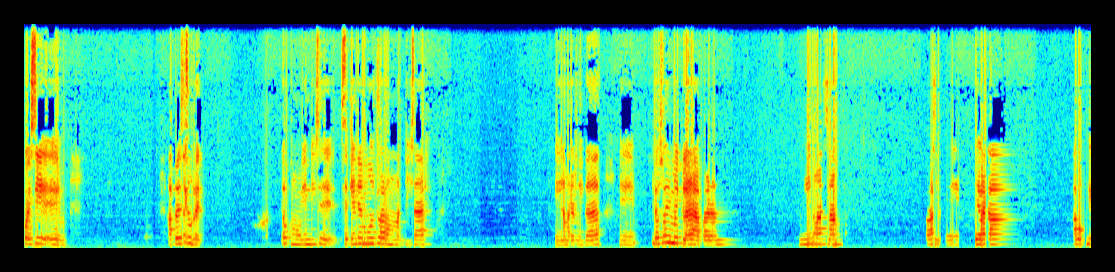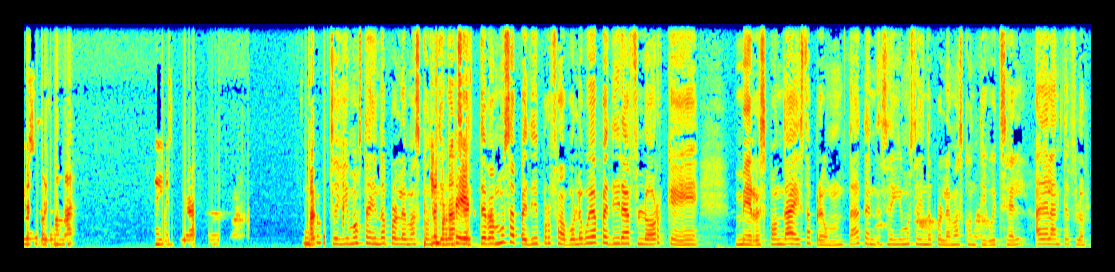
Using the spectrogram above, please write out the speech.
Pues sí, eh, a pesar de como bien dice, se tiende mucho a romantizar en la maternidad. Eh, yo soy muy clara, para mí no es tan fácil eh, llevar a cabo y Seguimos teniendo problemas con Te vamos a pedir, por favor, le voy a pedir a Flor que me responda a esta pregunta. seguimos teniendo problemas contigo, Itzel. Adelante, Flor.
